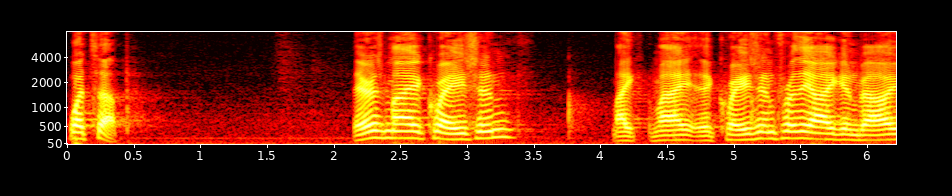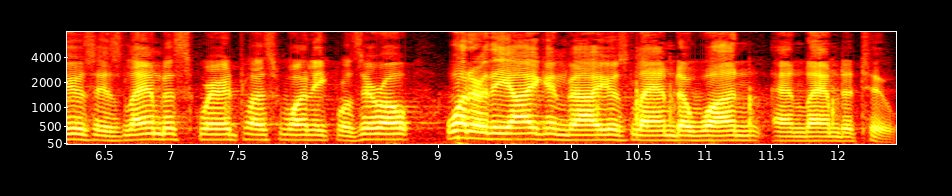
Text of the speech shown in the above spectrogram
What's up? There's my equation. My, my equation for the eigenvalues is lambda squared plus 1 equals 0. What are the eigenvalues lambda 1 and lambda 2?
